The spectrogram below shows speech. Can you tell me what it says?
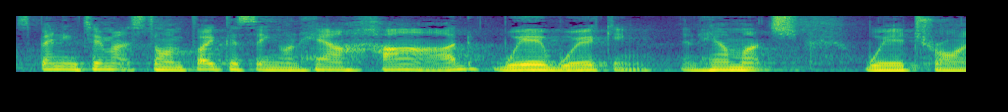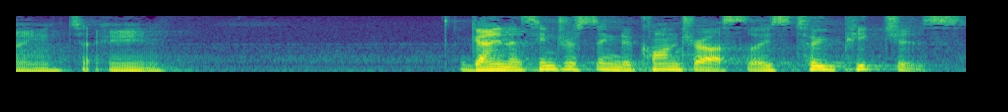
spending too much time focusing on how hard we're working and how much we're trying to earn. Again, it's interesting to contrast those two pictures.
